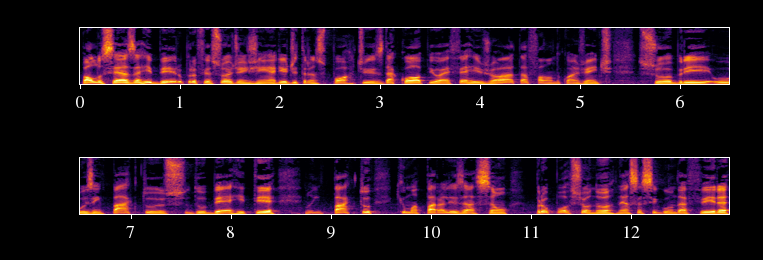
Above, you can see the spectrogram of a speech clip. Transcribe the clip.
Paulo César Ribeiro, professor de Engenharia de Transportes da COP, UFRJ, falando com a gente sobre os impactos do BRT, no impacto que uma paralisação proporcionou nessa segunda-feira,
